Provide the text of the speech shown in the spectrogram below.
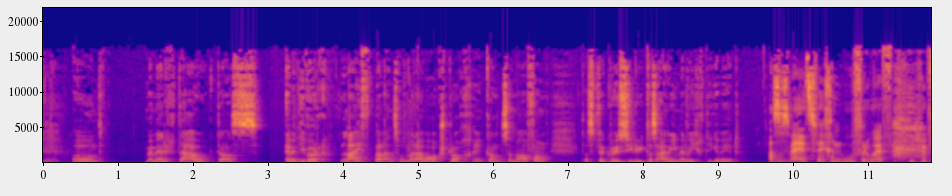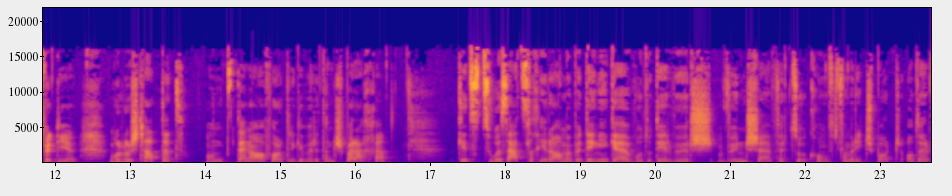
Ja. Und man merkt auch, dass eben die Work-Life-Balance, die wir auch angesprochen haben, ganz am Anfang, dass für gewisse Leute das auch immer wichtiger wird. Also es wäre jetzt vielleicht ein Aufruf für die, die Lust hätten und diese Anforderungen würden dann sprechen. Gibt es zusätzliche Rahmenbedingungen, die du dir würdest wünschen für die Zukunft vom Reitsport oder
